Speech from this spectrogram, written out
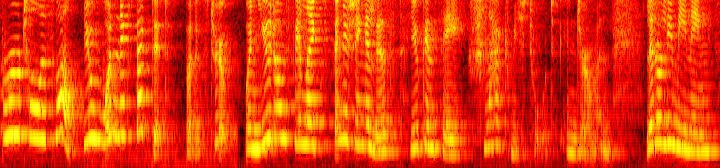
brutal as well. You wouldn't expect it, but it's true. When you don't feel like finishing a list, you can say schlag mich tot in German, literally meaning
